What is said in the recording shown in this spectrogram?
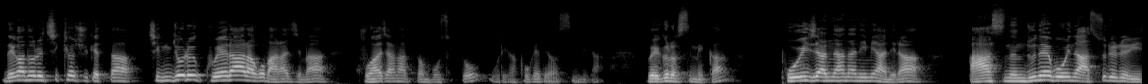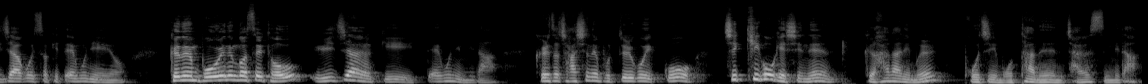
내가 너를 지켜주겠다. 징조를 구해라 라고 말하지만 구하지 않았던 모습도 우리가 보게 되었습니다. 왜 그렇습니까? 보이지 않는 하나님이 아니라 아하스는 눈에 보이는 아수리를 의지하고 있었기 때문이에요. 그는 보이는 것을 더욱 의지하였기 때문입니다. 그래서 자신을 붙들고 있고 지키고 계시는 그 하나님을 보지 못하는 자였습니다.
